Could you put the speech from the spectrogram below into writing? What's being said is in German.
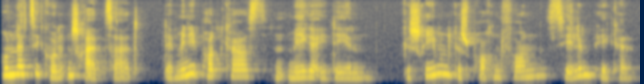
100 Sekunden Schreibzeit. Der Mini-Podcast mit Mega-Ideen. Geschrieben und gesprochen von Selim Pekel.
